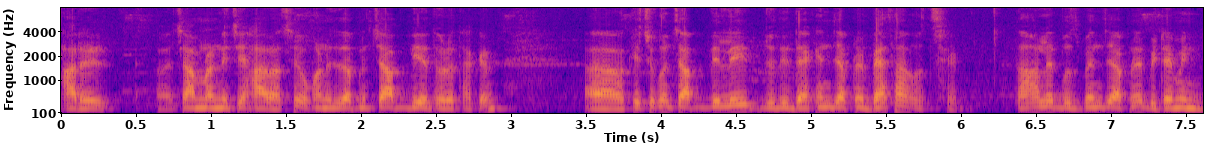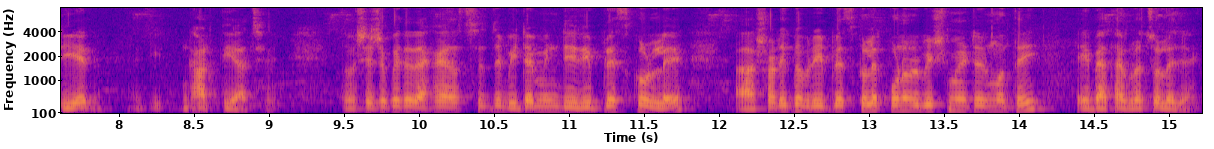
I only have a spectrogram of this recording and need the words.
হাড়ের চামড়ার নিচে হাড় আছে, ওখানে যদি আপনি চাপ দিয়ে ধরে থাকেন কিছুক্ষণ চাপ দিলেই যদি দেখেন যে আপনার ব্যথা হচ্ছে তাহলে বুঝবেন যে আপনার ভিটামিন ডি এর ঘাটতি আছে। তো সেসব ক্ষেত্রে দেখা যাচ্ছে যে ভিটামিন ডি রিপ্লেস করলে সঠিকভাবে রিপ্লেস করলে পনেরো বিশ মিনিটের মধ্যেই এই ব্যথাগুলো চলে যায়।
